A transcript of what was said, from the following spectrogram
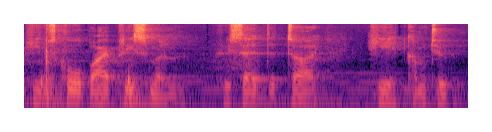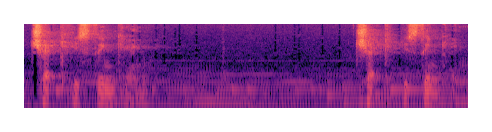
he was called by a policeman who said that uh, he had come to check his thinking. Check his thinking.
